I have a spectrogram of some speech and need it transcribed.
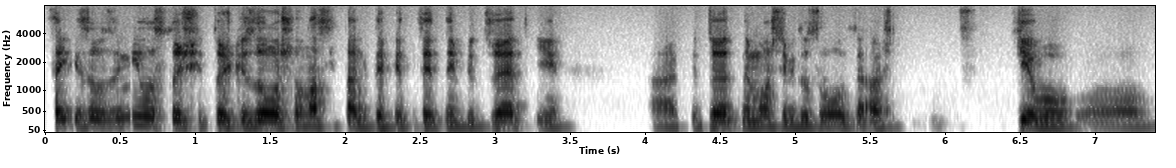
це і зрозуміло з точки, точки зору, що у нас і так дефіцитний бюджет, і а, бюджет не може дозволити аж суттєво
